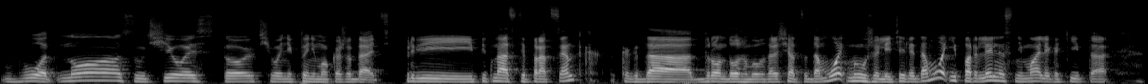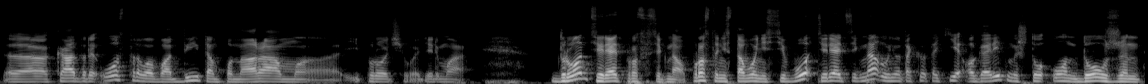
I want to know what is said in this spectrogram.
Вот, но случилось то, чего никто не мог ожидать. При 15%, когда дрон должен был возвращаться домой, мы уже летели домой и параллельно снимали какие-то э, кадры острова, воды, там панорам э, и прочего дерьма дрон теряет просто сигнал. Просто ни с того ни с сего теряет сигнал. У него так, такие алгоритмы, что он должен,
